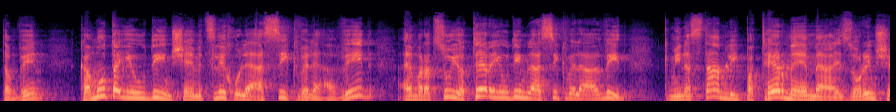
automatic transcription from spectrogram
אתה מבין? כמות היהודים שהם הצליחו להעסיק ולהעביד, הם רצו יותר יהודים להעסיק ולהעביד. מן הסתם להיפטר מהם מהאזורים ש,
